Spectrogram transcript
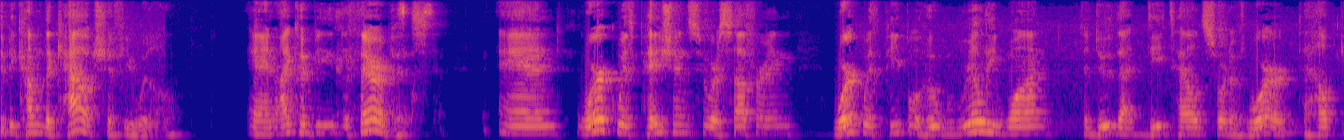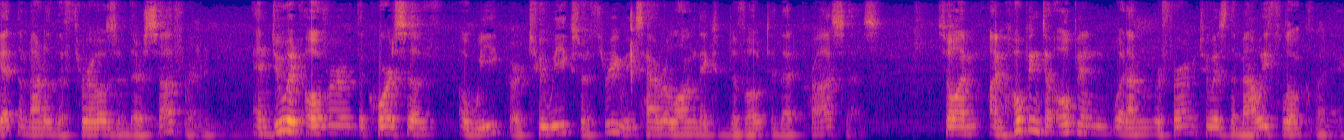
to become the couch, if you will, and I could be the therapist and work with patients who are suffering, work with people who really want to do that detailed sort of work to help get them out of the throes of their suffering and do it over the course of a week or two weeks or three weeks, however long they could devote to that process. So I'm, I'm hoping to open what I'm referring to as the Maui Float Clinic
